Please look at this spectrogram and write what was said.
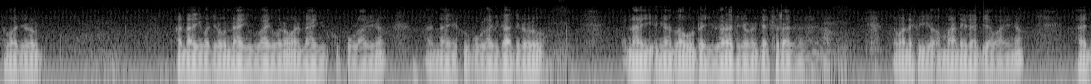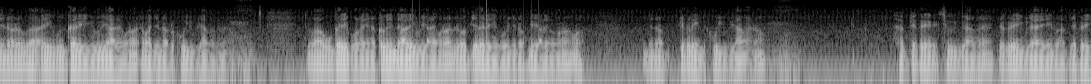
ဒီမှာကျွန်တော်အနိုင်မှာကျွန်တော်နိုင်ယူပါပြီပေါ့နော်နိုင်ခုပို့လာပြီနော်အနိုင်ခုပို့လာပြီဒါကျွန်တော်တို့အနိုင်အမြန်သွားဖို့အတွက်ယူရတာဖြစ်တယ်နော်ပြန်ဖြစ်လိုက်မယ်ခင်ဗျအမှန်တည်းပြီးတော့အမှန်နဲ့လိုက်ပြပါရင်နော်အဲကျွန်တော်တို့ကအဲ့ဒီ wicket တွေယူရတယ်ပေါ့နော်အဲ့မှာကျွန်တော်တစ်ခုယူပြမယ်ခင်ဗျ ဒီမှာ wicket တွေပေါ်လာရင်ကလင်ဒါလေးယူရတယ်ပေါ့နော်ဒီပြက်ကလေးကိုကျွန်တော်နှိပ်ရလိမ့်မယ်ပေါ့နော်ဟောကျွန်တော်ပြက်ကလေးတစ်ခုယူပြမယ်နော်အဲပြက်ကလေးတစ်ခုယူပြမယ်ပြက်ကလေးယူလိုက်ရင်ဒီမှာပြက်ကလေး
